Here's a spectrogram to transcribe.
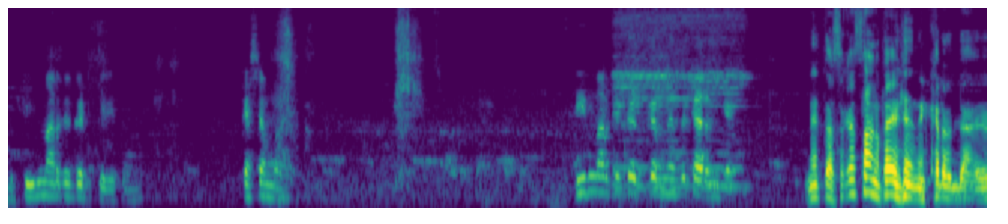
तीन मार्क कट केली तुम्ही. कशामुळे? तीन मार्क कट करण्याचं कारण काय? नाही तसं काय सांगता येणार नाही. खरं दा-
